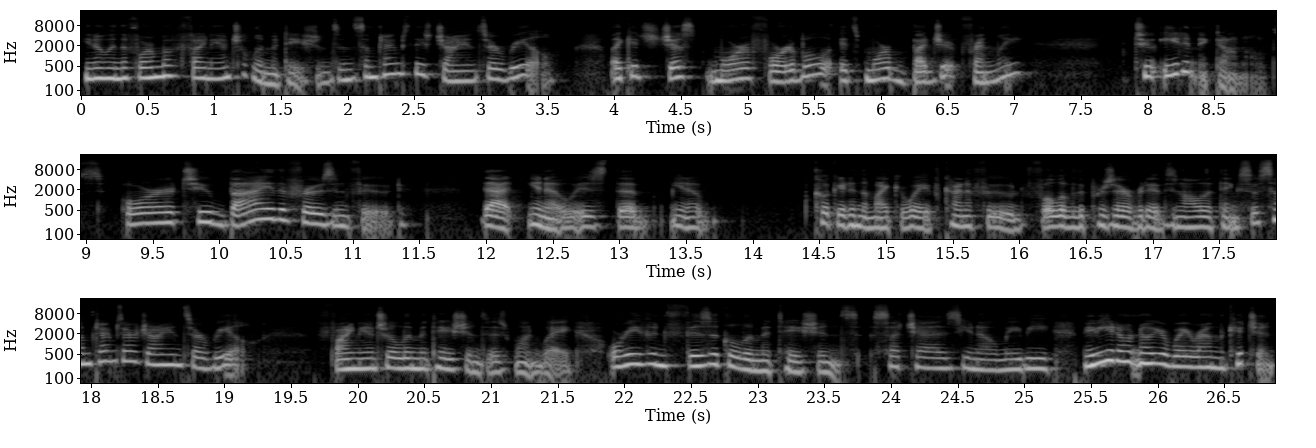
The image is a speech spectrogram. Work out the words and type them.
you know, in the form of financial limitations. And sometimes these giants are real. Like it's just more affordable, it's more budget friendly to eat at McDonald's or to buy the frozen food that, you know, is the, you know, cook it in the microwave kind of food full of the preservatives and all the things. So sometimes our giants are real. Financial limitations is one way, or even physical limitations, such as, you know, maybe maybe you don't know your way around the kitchen,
